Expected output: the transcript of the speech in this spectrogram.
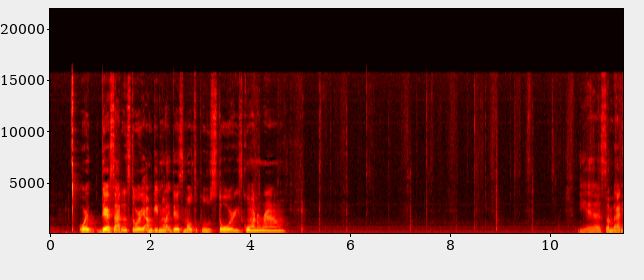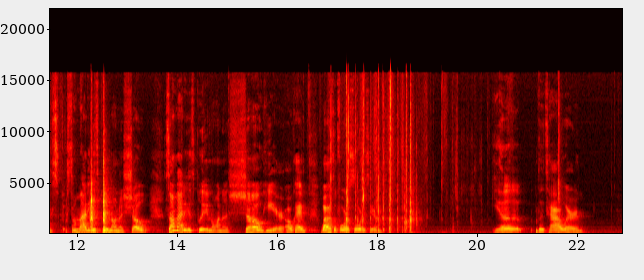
or their side of the story. I'm getting like there's multiple stories going around. Yeah somebody's somebody is putting on a show. Somebody is putting on a show here okay? Why is the four of swords here? Yep the tower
